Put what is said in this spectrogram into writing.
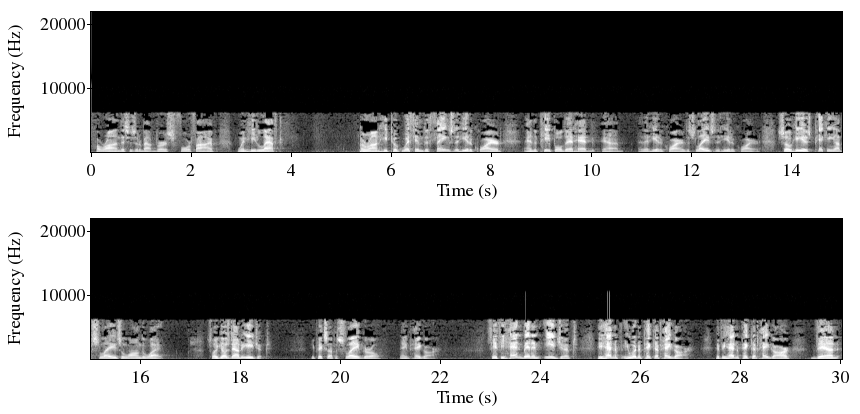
Haran, this is at about verse 4 or 5, when he left Haran, he took with him the things that he had acquired and the people that had, uh, that he had acquired, the slaves that he had acquired. So he is picking up slaves along the way. So he goes down to Egypt. He picks up a slave girl named Hagar. See, if he hadn't been in Egypt, he hadn't, he wouldn't have picked up Hagar. If he hadn't picked up Hagar, then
